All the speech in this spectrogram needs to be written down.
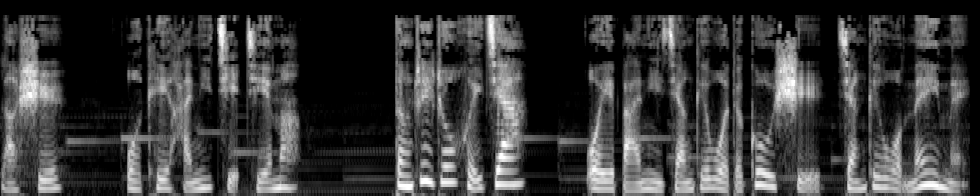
老师，我可以喊你姐姐吗？等这周回家，我也把你讲给我的故事讲给我妹妹。”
